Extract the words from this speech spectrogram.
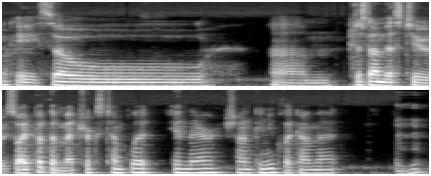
Okay, so um, just on this too. So I put the metrics template in there. Sean, can you click on that? Mhm.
